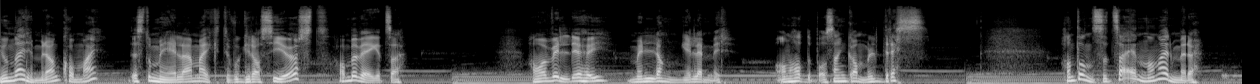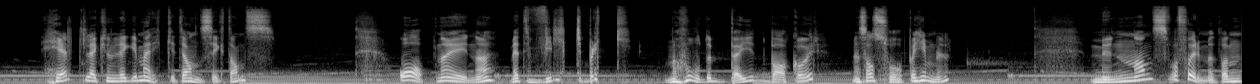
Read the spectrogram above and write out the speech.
Jo nærmere han kom meg, desto mer la jeg merke til hvor grasiøst han beveget seg. Han var veldig høy, med lange lemmer, og han hadde på seg en gammel dress. Han danset seg enda nærmere, helt til jeg kunne legge merke til ansiktet hans. Åpne øyne med et vilt blikk, med hodet bøyd bakover mens han så på himmelen. Munnen hans var formet på en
